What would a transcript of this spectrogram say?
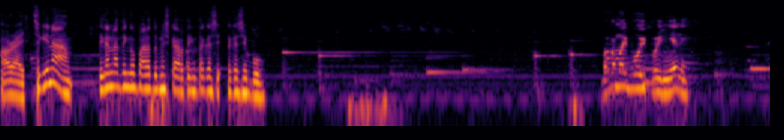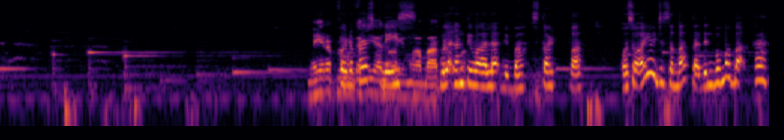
Alright, sige na. Tingnan natin kung paano dumiskarting taga, taga Cebu. Baka may boyfriend yan eh. Mahirap For naman the first kasi ano, place, yung mga bata. wala nang tiwala, di ba? Start pa. O so ayaw dyan sa bata, then bumaba ka.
